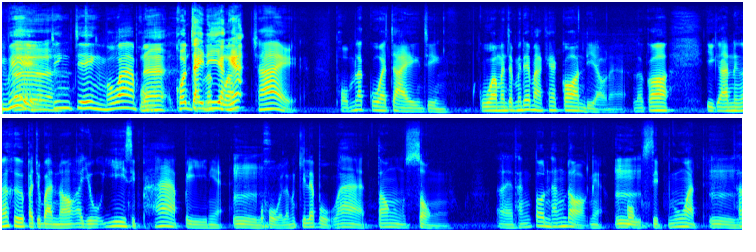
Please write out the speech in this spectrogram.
ๆพี่เออจริง ๆ เพราะว่าผมนะคนใจดีอย่างเงี้ย ใช่ ผมละกลัวใจจริงๆ กลัวมันจะไม่ได้มาแค่ก้อนเดียวนะฮะแล้วก็อีกอันหนึ่งก็คือปัจจุบันน้องอายุ 25 ปีเนี่ยอืม โอ้โหแล้วเมื่อกี้ระบุว่าต้องส่งอะไรทั้งต้นทั้งดอกเนี่ยอืม หกสิบงวด อืมถ้า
